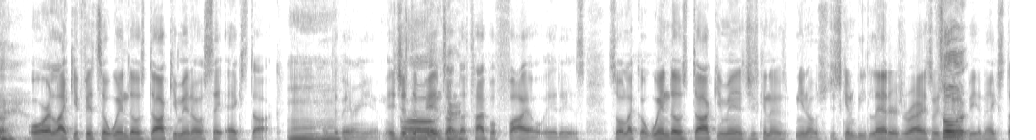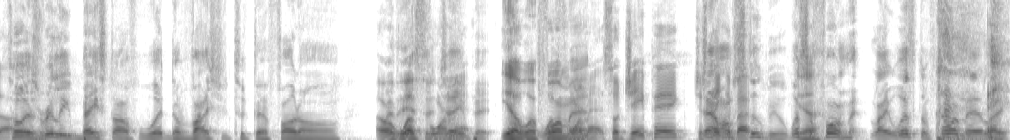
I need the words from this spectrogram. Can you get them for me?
there. Or like if it's a Windows document, it'll say XDoc Mhm. at the very end. It just Oh, depends on the type of file it is. So like a Windows document, it's just gonna you know it's just gonna be letters, right? So it's So gonna be an XDoc. so it's really based off what device you took that photo on. or whether what format? JPEG. Yeah, what What format? So JPEG, just Damn, think I'm about. stupid. What's Yeah. the format? Like, what's the format? Like,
